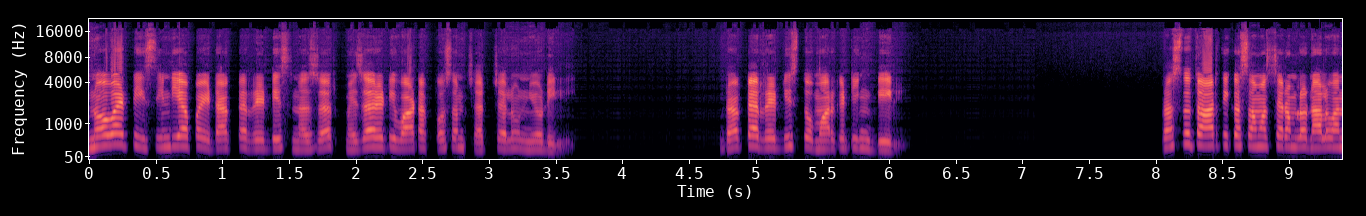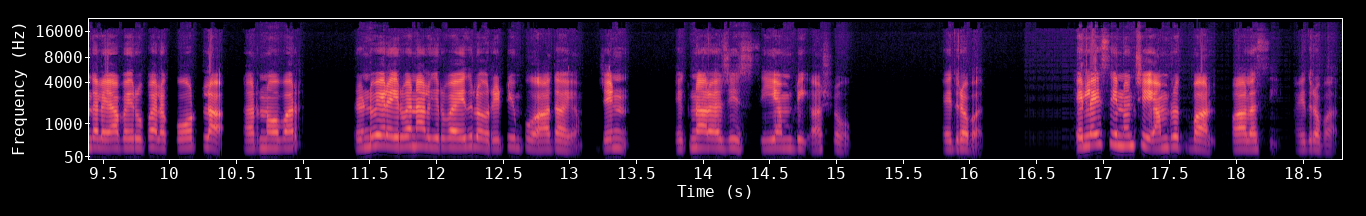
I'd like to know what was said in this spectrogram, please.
నోవాటిస్ ఇండియాపై డాక్టర్ రెడ్డిస్ నజర్ మెజారిటీ వాటా కోసం చర్చలు న్యూఢిల్లీ. డాక్టర్ రెడ్డిస్తో మార్కెటింగ్ డీల్. ప్రస్తుత ఆర్థిక సంవత్సరంలో నాలుగు వందల యాభై రూపాయల కోట్ల టర్నోవర్ రెండు వేల ఇరవై నాలుగు ఇరవై ఐదులో రెట్టింపు ఆదాయం. Zen technology CMD Ashok Hyderabad. LIC నుంచి అమృత్ బాల్ పాలసీ హైదరాబాద్.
